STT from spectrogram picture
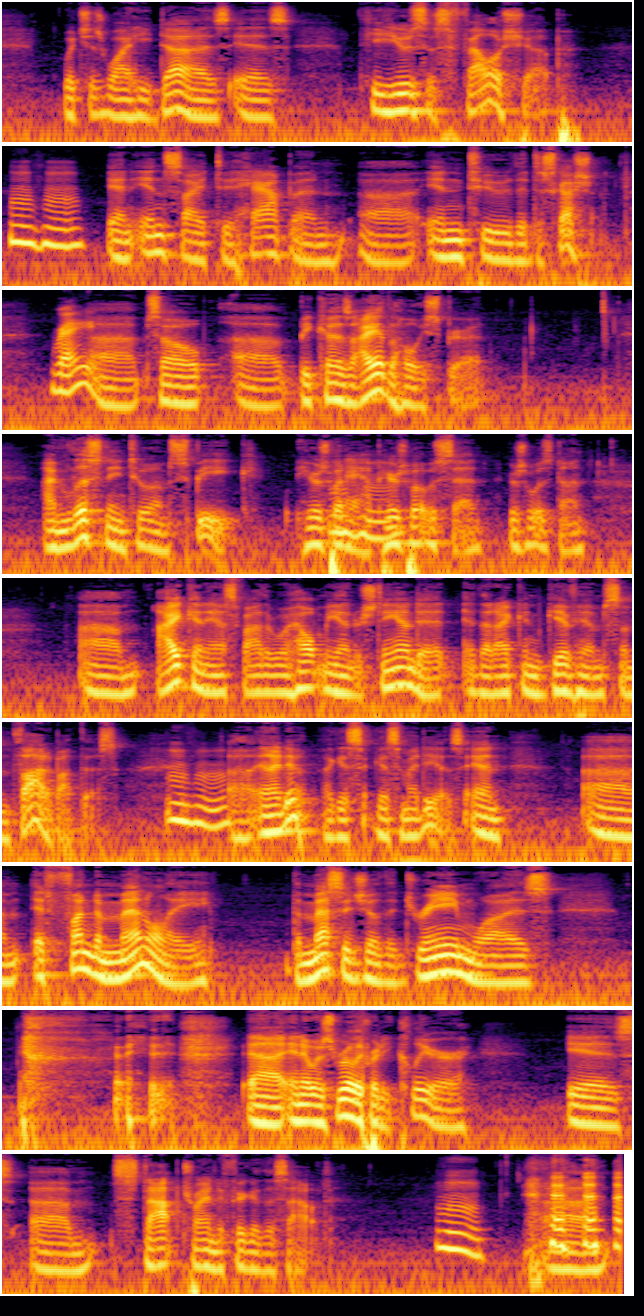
which is why he does is he uses fellowship and insight to happen uh, into the discussion. Right. uh, so uh, because i have the holy spirit i'm listening to him speak. Here's what happened. Here's what was said. Here's what was done. Um, i can ask father will help me understand it and that i can give him some thought about this. Uh, and I do. I guess get some ideas. And um, it fundamentally, the message of the dream was, uh, and it was really pretty clear, is um, stop trying to figure this out. Um,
